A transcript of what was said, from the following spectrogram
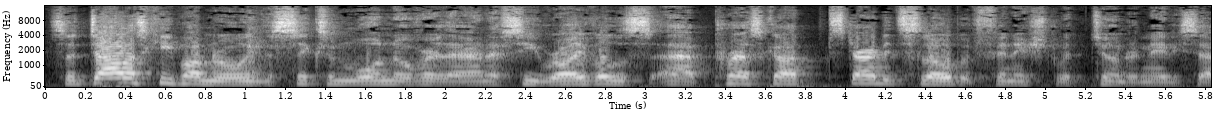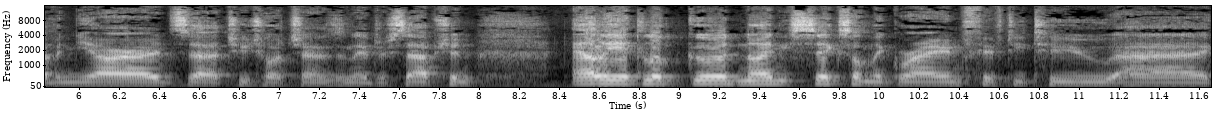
So Dallas keep on rolling the six and one over their NFC rivals. Uh, Prescott started slow but finished with two hundred eighty-seven yards, uh, two touchdowns, and interception. Elliott looked good, ninety-six on the ground, fifty-two uh,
